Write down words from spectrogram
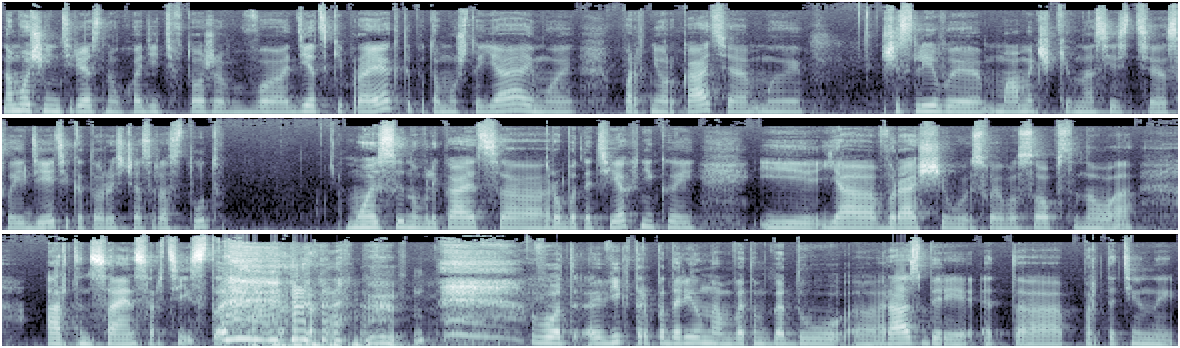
нам очень интересно уходить тоже в детские проекты, потому что я и мой партнер Катя, мы счастливые мамочки, у нас есть э, свои дети, которые сейчас растут. Мой сын увлекается робототехникой, и я выращиваю своего собственного Art and Science артиста. Вот, Виктор подарил нам в этом году э, Raspberry, это портативный,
